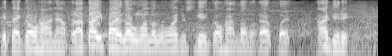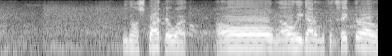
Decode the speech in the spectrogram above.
get that Gohan out. But I thought he probably level one, level one just to get Gohan leveled up. But I get it. You gonna spark or what? Oh no, he got him with the tick throw.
